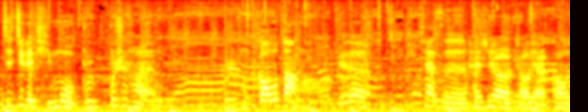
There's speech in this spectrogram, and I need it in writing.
这这个题目不不是很不是很高档啊，我觉得下次还是要找点高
